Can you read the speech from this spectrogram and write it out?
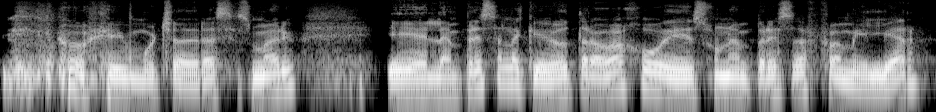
Ok, muchas gracias, Mario. Eh, la empresa en la que yo trabajo es una empresa familiar.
